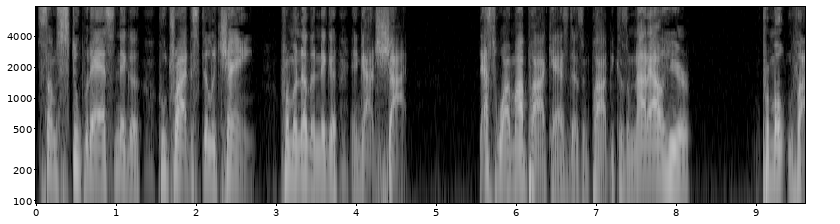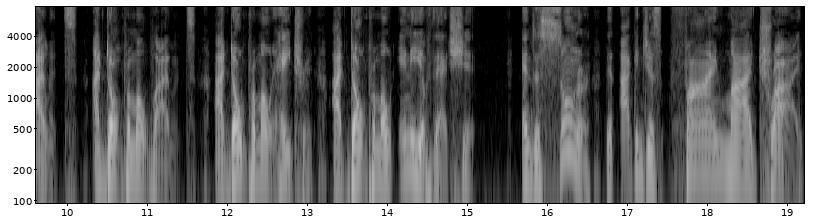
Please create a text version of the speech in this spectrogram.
some stupid ass nigga who tried to steal a chain from another nigga and got shot. That's why my podcast doesn't pop because I'm not out here promoting violence. I don't promote violence. I don't promote hatred. I don't promote any of that shit. And the sooner that I can just find my tribe,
